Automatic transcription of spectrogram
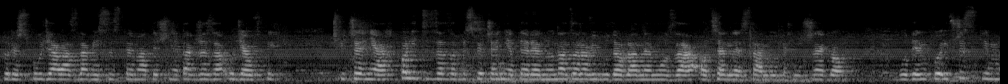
który współdziała z nami systematycznie, także za udział w tych ćwiczeniach, Policji za zabezpieczenie terenu, nadzorowi budowlanemu za ocenę stanu technicznego budynku i wszystkim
